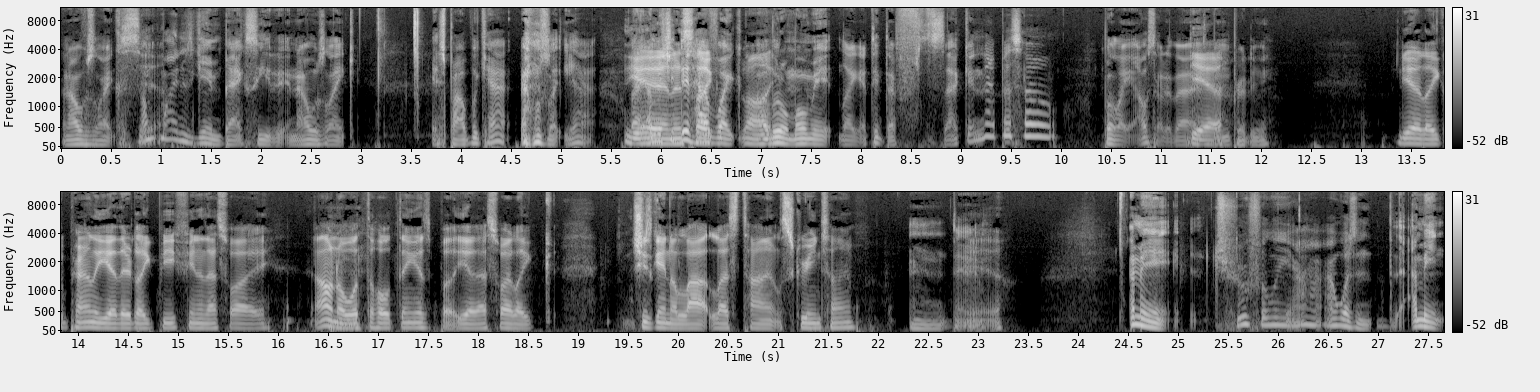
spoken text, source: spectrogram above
And I was like, somebody's getting backseated, and I was like, it's probably Cat. I was like, yeah. Like, yeah. I mean, she did have like, uh, a little moment, like I think the f- second episode, but like outside of that, Yeah. it's been pretty. Yeah, like apparently, yeah, they're like beefing, and that's why I don't know what the whole thing is, but yeah, that's why like she's getting a lot less time, screen time. Mm. Yeah, I mean, truthfully, I, I wasn't. th- I mean,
